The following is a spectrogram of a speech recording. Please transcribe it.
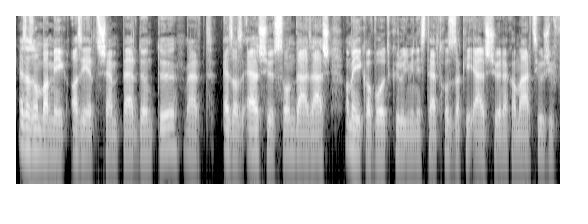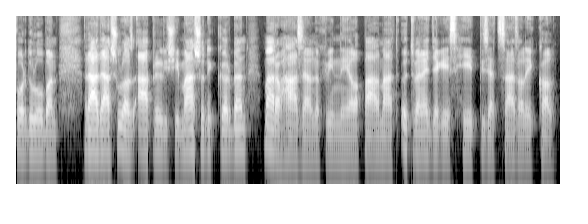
Ez azonban még azért sem perdöntő, mert ez az első szondázás, amelyik a volt külügyminisztert hozza ki elsőnek a márciusi fordulóban, ráadásul az áprilisi második körben már a házelnök vinné el a pálmát 51,7%-kal.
